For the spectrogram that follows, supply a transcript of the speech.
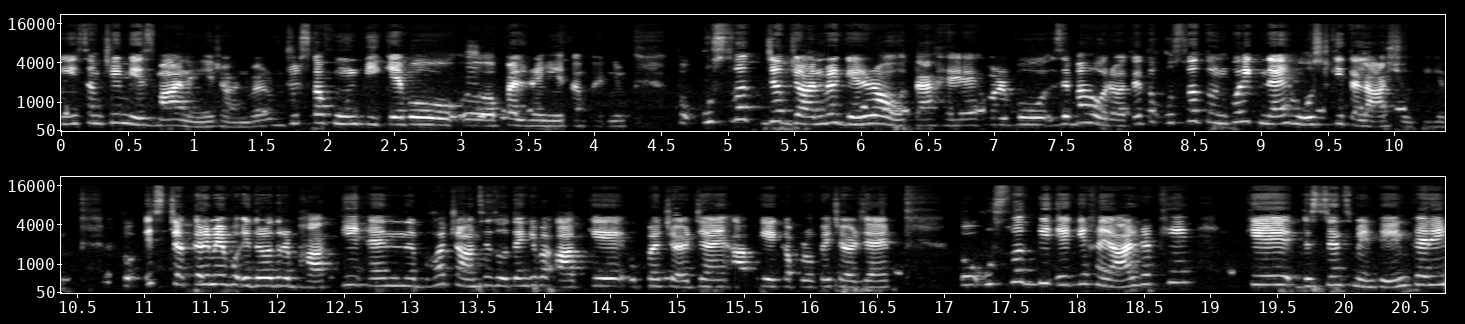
ये समझिए मेज़बान है ये जानवर, जो इसका खून पी के वो पल रही है में तो उस वक्त जब जानवर गिर रहा होता है और वो ज़िबा हो रहा होता है तो उस वक्त उनको एक नए होस्ट की तलाश होती है। तो इस चक्कर में वो इधर उधर भागती हैं एंड बहुत चांसेस होते हैं कि वो आपके ऊपर चढ़ जाएँ, आपके कपड़ों पर चढ़ जाएँ। तो उस वक्त भी एक ही ख्याल रखें कि डिस्टेंस मेंटेन करें।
